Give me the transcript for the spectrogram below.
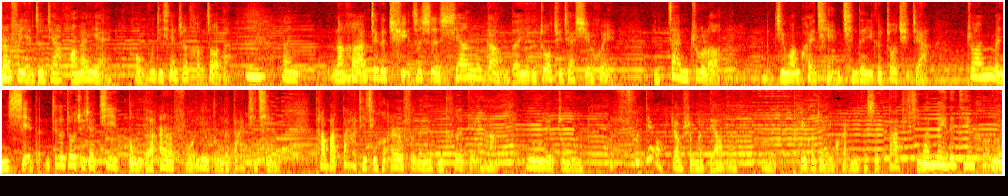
二胡演奏家黄安远和吴迪先生合作的。嗯嗯，然后啊，这个曲子是香港的一个作曲家协会赞助了几万块钱，请的一个作曲家专门写的。这个作曲家既懂得二胡，又懂得大提琴，他把大提琴和二胡的那种特点哈，用那种。复调叫什么调呢？嗯，配合在一块儿，一个是大提琴，完美的结合。嗯，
